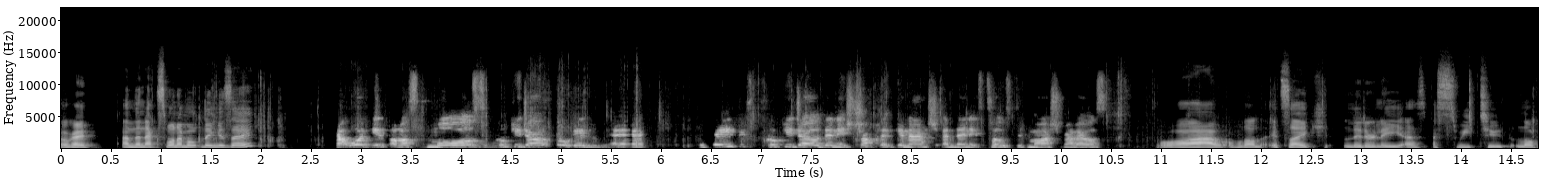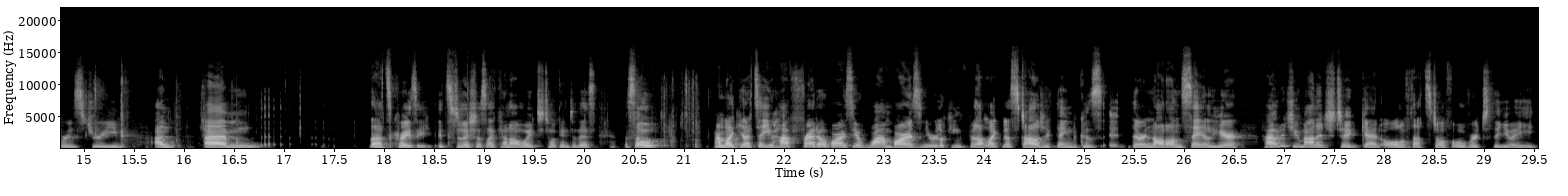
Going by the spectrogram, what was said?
Okay. And the next one I'm opening is a? That one is our s'mores cookie dough. So it's uh, the base is cookie dough, then it's chocolate ganache, and then it's toasted marshmallows. Wow. Hold on. It's like literally a, a sweet tooth lover's dream. And um that's crazy. It's delicious. I cannot wait to talk into this. So, and like let's say you have Freddo bars, you have Wham bars, and you're looking for that like nostalgic thing because they're not on sale here. How did you manage to get all of that stuff over to the UAE?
